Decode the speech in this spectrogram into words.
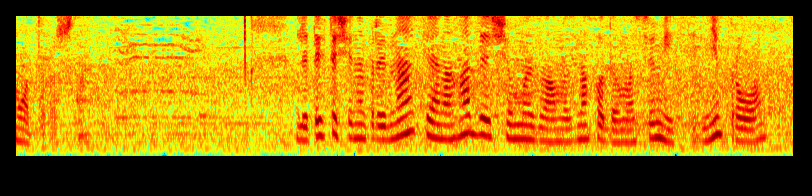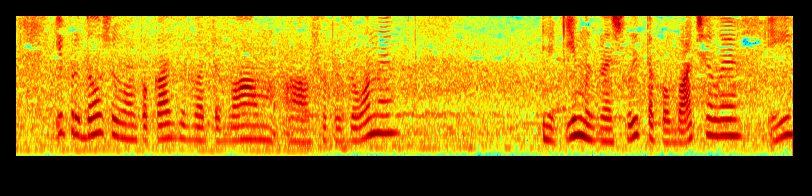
моторошно. Для тих, хто ще не приєднався, я нагадую, що ми з вами знаходимося у місті Дніпро і продовжуємо показувати вам фотозони, які ми знайшли та побачили, і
